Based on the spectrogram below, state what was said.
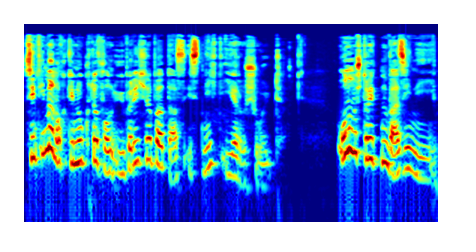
Sind immer noch genug davon übrig, aber das ist nicht ihre Schuld. Unumstritten war sie nie.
